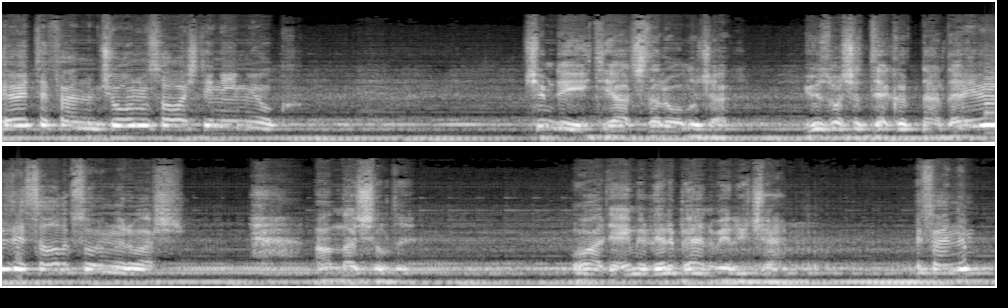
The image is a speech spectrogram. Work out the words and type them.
Evet efendim çoğunun savaş deneyimi yok. Şimdi ihtiyaçları olacak. Yüzbaşı Tackert nerede? Revirde sağlık sorunları var. Anlaşıldı. O halde emirleri ben vereceğim. Efendim?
